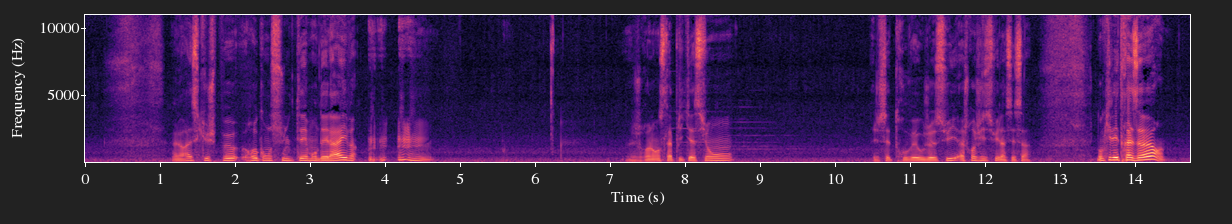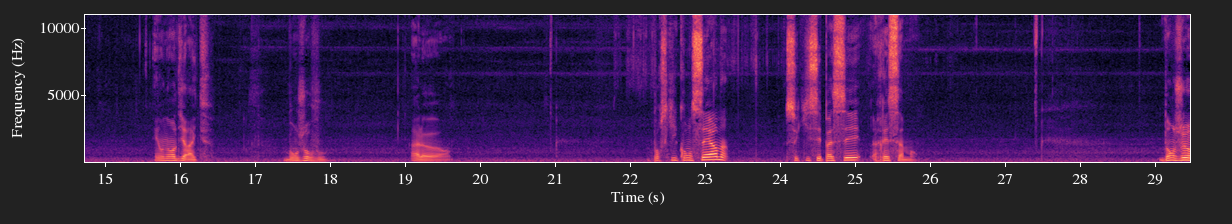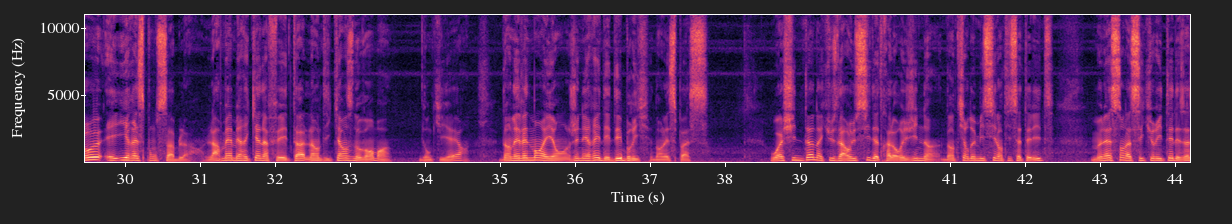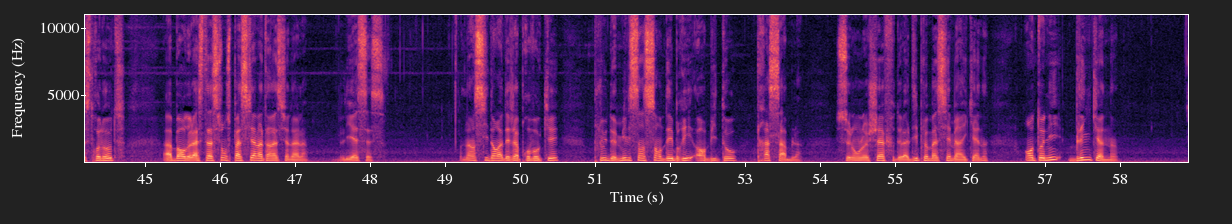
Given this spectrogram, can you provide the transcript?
Alors est-ce que je peux reconsulter mon D-Live Je relance l'application. J'essaie de trouver où je suis. Ah je crois que j'y suis là, c'est ça. Donc il est 13h et on est en direct. Bonjour vous. Alors, pour ce qui concerne ce qui s'est passé récemment. Dangereux et irresponsable. L'armée américaine a fait état lundi 15 novembre, donc hier, d'un événement ayant généré des débris dans l'espace. Washington accuse la Russie d'être à l'origine d'un tir de missile antisatellite menaçant la sécurité des astronautes à bord de la Station spatiale internationale, l'ISS. L'incident a déjà provoqué plus de 1500 débris orbitaux traçables, selon le chef de la diplomatie américaine, Anthony Blinken,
